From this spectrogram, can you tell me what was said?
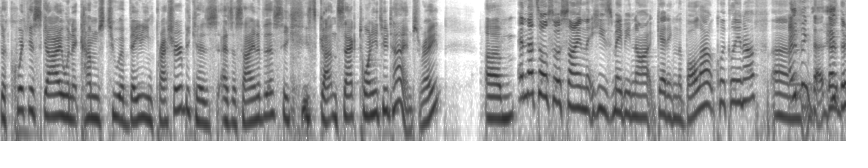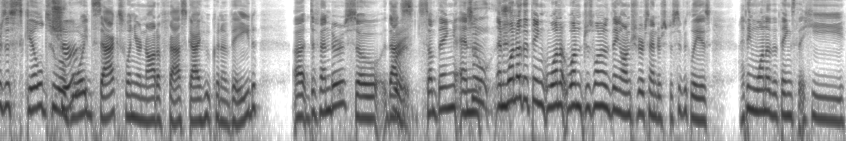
the quickest guy when it comes to evading pressure because as a sign of this he, he's gotten sacked 22 times right um, and that's also a sign that he's maybe not getting the ball out quickly enough. Um, I think that, that there's a skill to Sure. avoid sacks when you're not a fast guy who can evade uh, defenders. So that's Right. something. And So- and one other thing, one one just one other thing on Shedeur Sanders specifically is, I think one of the things that he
